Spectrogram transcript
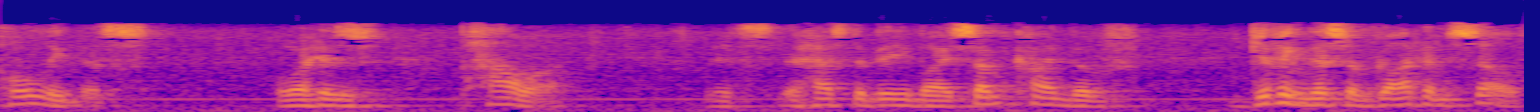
holiness? Or His power? It's, it has to be by some kind of givingness of God Himself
